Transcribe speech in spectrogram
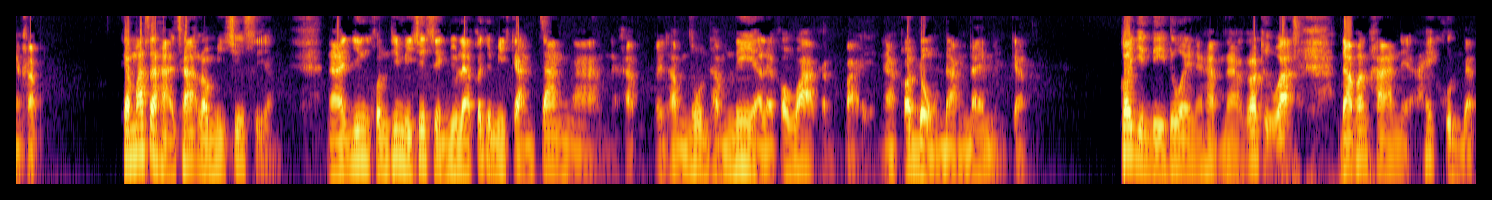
นะครับกรรมสหชาติเรามีชื่อเสียงนะยิ่งคนที่มีชื่อเสียงอยู่แล้วก็จะมีการจ้างงานนะครับ ไปทำนู่นทำนี่อะไรก็ว่ากันไปนะก็โด่งดังได้เหมือนกัน ก็ยินดีด้วยนะครับนะก็ถือว่าดาวพังคารเนี่ยให้คุณแบบ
